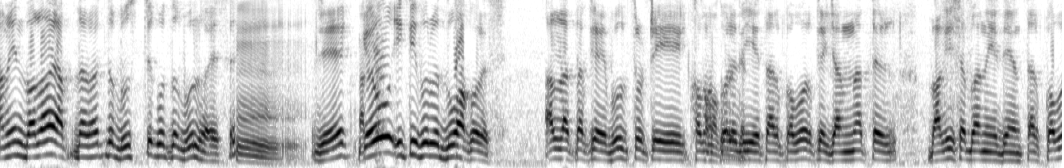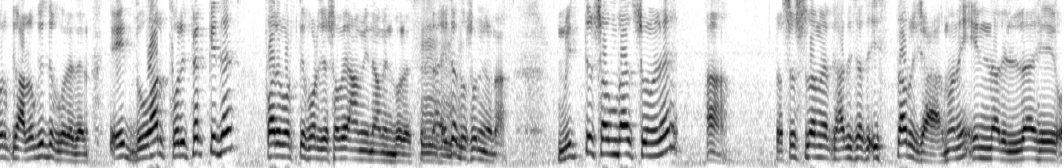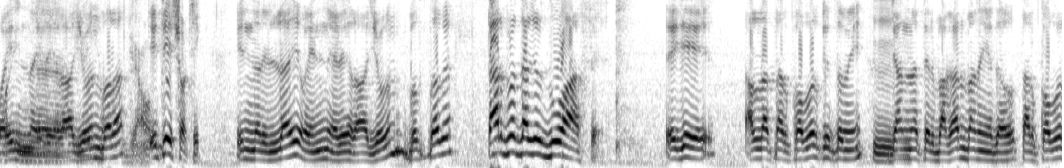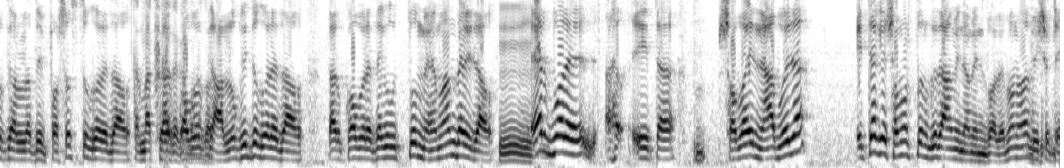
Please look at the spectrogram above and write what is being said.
আমিন বলা হয় আপনার হয়তো বুঝতে কত ভুল হয়েছে। যে কেউ ইতিপূর্বে দোয়া করেছে। আল্লাহ তাকে ভুল ত্রুটি ক্ষমা করে দিয়ে তার কবরকে জান্নাতের বাগিচা বানিয়ে দেন তার কবরকে আলোকিত করে দেন। এই দোয়ার পরিপ্রেক্ষিতে পরবর্তী পর্যায়ে সবাই আমিন আমিন বলেছে। না, এটা দোষণীয় না। মৃত্যু সংবাদ শুনলে হ্যাঁ রসুলামের হাদিস আছে মানে ইন্নারিল্লাহি ওয়া ইন্না ইলাইহি বলা এটাই সঠিক। ইন্নারিল্লাহি ইন্না রাজিউন বলতে হবে। তারপর তার যে দোয়া আছে এই যে আল্লাহ তার কবরকে তুমি জান্নাতের বাগান বানিয়ে দাও তার কবরকে আল্লাহ তুমি প্রশস্ত করে দাও তার কবরকে আলোকিত করে দাও তার কবরে থেকে উত্তম মেহমানদারি দাও। এরপরে এটা সবাই না বলে এটাকে সমর্থন করে আমিন আমিন বলে মনে হয় বিষয়টা।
